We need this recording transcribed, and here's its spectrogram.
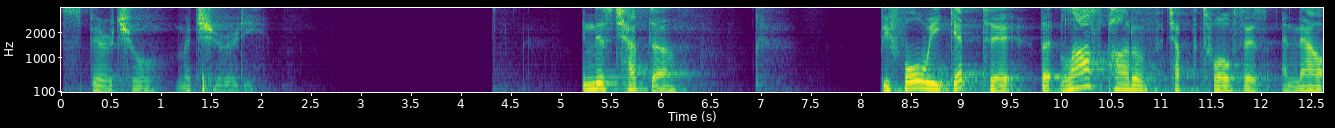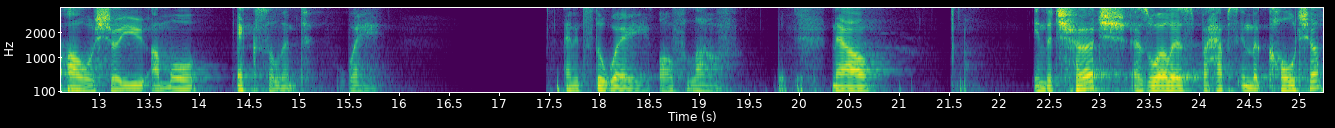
spiritual maturity. In this chapter, before we get to the last part of chapter 12 says, And now I will show you a more excellent way. And it's the way of love. Now, in the church, as well as perhaps in the culture,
